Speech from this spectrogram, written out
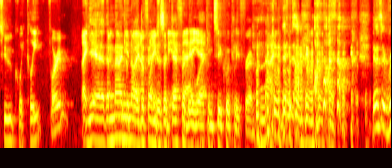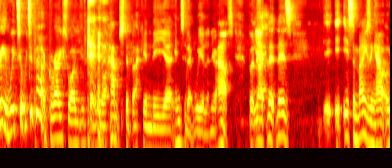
too quickly for him? Like Yeah, the Man United play in a place defenders are when he gets there, definitely yeah. working too quickly for him. No. There's a reason we talked about grace while you're getting your hamster back in the uh, internet wheel in your house. But like, Yes. there- there's, i- i- it's amazing how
